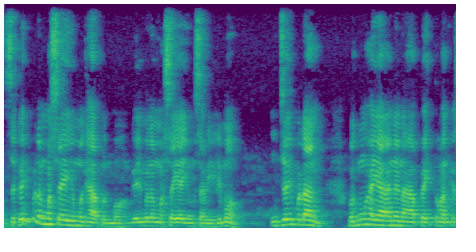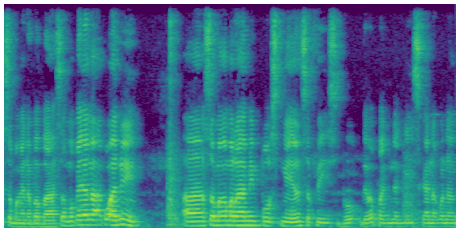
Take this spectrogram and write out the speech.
So, gawin mo lang masaya yung maghapon mo. Gawin mo lang masaya yung sarili mo. Enjoy mo lang. Huwag mong hayaan na naapektuhan ka sa mga nababasa mo. Kaya nga ako ano eh, uh, sa mga maraming post ngayon sa Facebook, di ba, pag nag-scan ako ng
